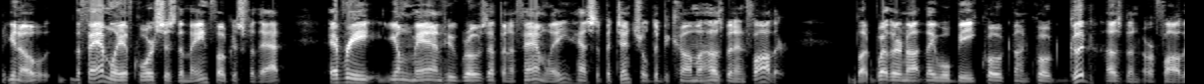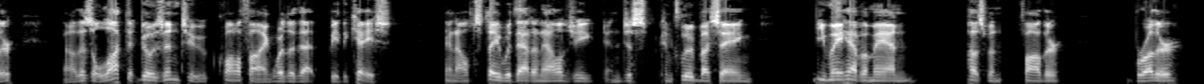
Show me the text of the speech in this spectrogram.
You know, the family, of course, is the main focus for that. Every young man who grows up in a family has the potential to become a husband and father. But whether or not they will be quote unquote good husband or father, uh, there's a lot that goes into qualifying whether that be the case. And I'll stay with that analogy and just conclude by saying you may have a man, husband, father, brother,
